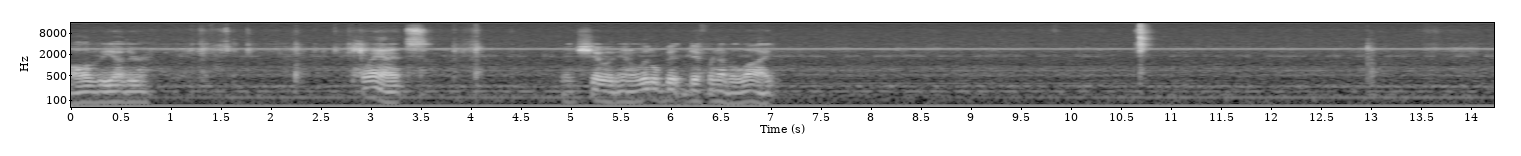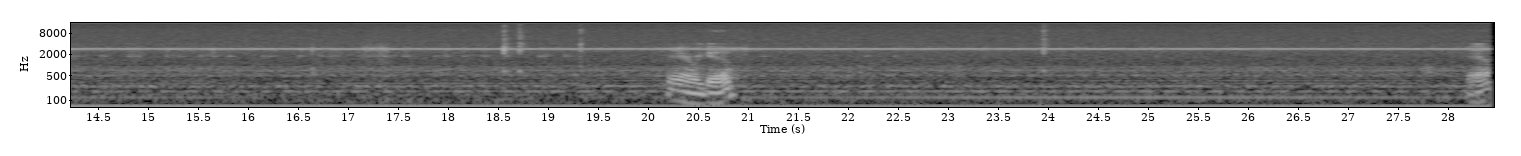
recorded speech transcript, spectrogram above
all of the other planets and show it in a little bit different of a light. There we go. Yeah,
